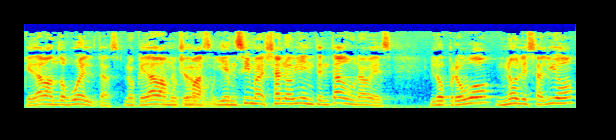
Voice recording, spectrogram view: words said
quedaban dos vueltas, no quedaba mucho más. Y encima ya lo había intentado una vez, lo probó, no le salió.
